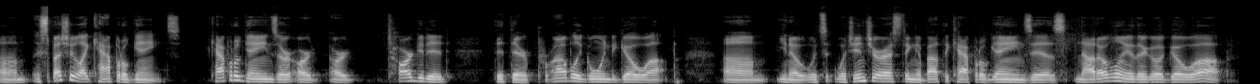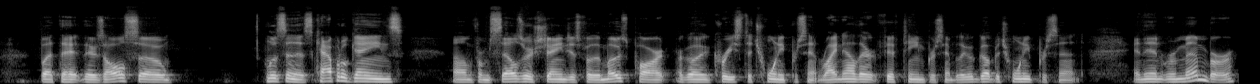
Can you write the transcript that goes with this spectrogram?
um, especially like capital gains. Capital gains are, are, are targeted that they're probably going to go up. Um, you know, what's, what's interesting about the capital gains is not only are they going to go up, but there's also, listen to this, capital gains um, from sales or exchanges for the most part are going to increase to 20%. Right now they're at 15%, but they're going to go up to 20%. And then remember,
